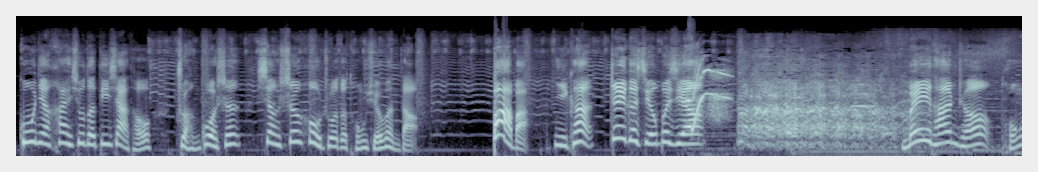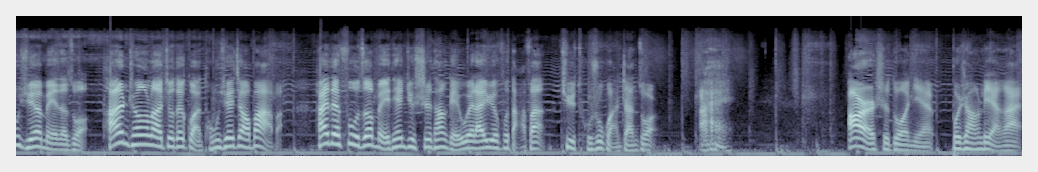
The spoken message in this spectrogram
姑娘害羞的低下头，转过身向身后桌的同学问道：“爸爸，你看这个行不行？”没谈成，同学没得做；谈成了，就得管同学叫爸爸，还得负责每天去食堂给未来岳父打饭，去图书馆占座。哎，二十多年不让恋爱，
